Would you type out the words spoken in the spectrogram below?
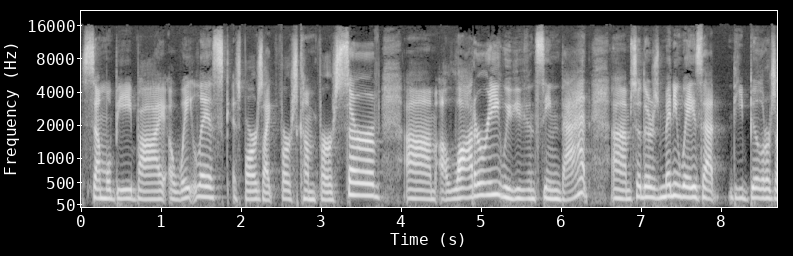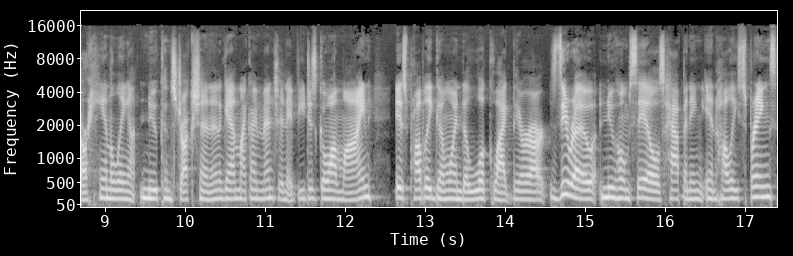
Some will be by a wait list, as far as like first come first serve. Um, a lottery. We've even seen that. Um, so there's many ways that the builders are handling new construction. And again, like I mentioned, if you just go online, it's probably going to look like there are zero new home sales happening in Holly Springs,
